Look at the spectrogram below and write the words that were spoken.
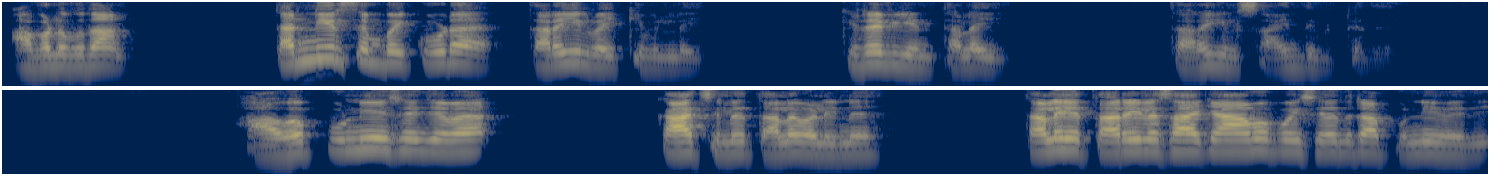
அவ்வளவுதான். தண்ணீர் செம்பை கூட தரையில் வைக்கவில்லை. கிழவியின் தலை தரையில் சாய்ந்து விட்டது. அவ புண்ணியம் செஞ்சவ காய்ச்சல் தலைவலின்னு தலையை தரையில் சாய்க்காமல் போய் சேர்ந்துட்டா புண்ணியவேதி.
